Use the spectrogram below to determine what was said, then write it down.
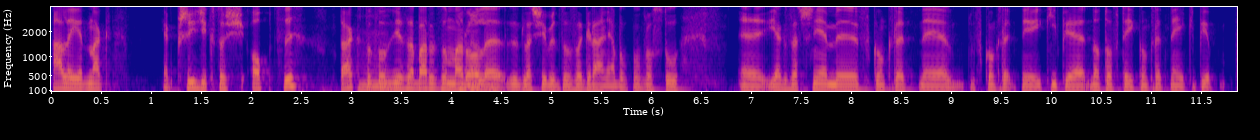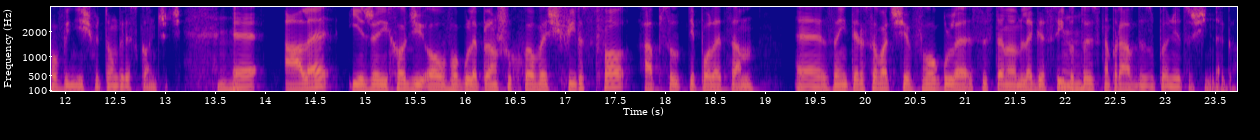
ale jednak jak przyjdzie ktoś obcy, tak? To to mhm. nie za bardzo ma no rolę no tak. dla siebie do zagrania, bo po prostu e, jak zaczniemy w, konkretnie, w konkretnej ekipie, no to w tej konkretnej ekipie powinniśmy tą grę skończyć. Mhm. E, ale jeżeli chodzi o w ogóle planszówkowe świrstwo, absolutnie polecam e, zainteresować się w ogóle systemem Legacy, mhm. bo to jest naprawdę zupełnie coś innego.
